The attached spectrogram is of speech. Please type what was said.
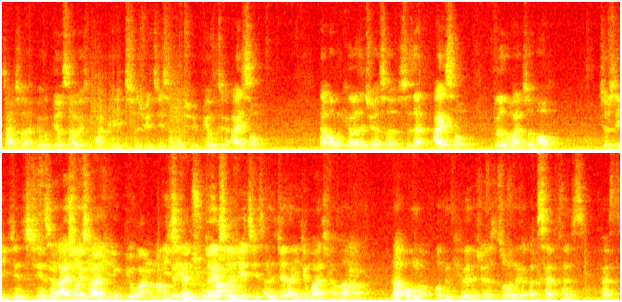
假设有个 build service，它可以持续集成的去 build 这个 ISO。但 OpenQA 的角色是在 ISO build 完之后，就是已经形成了 ISO 前产品。已经 build 完了，已经对持续集成的阶段已经完成了，嗯然后我们 OpenQA 的角色做那个 acceptance test，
